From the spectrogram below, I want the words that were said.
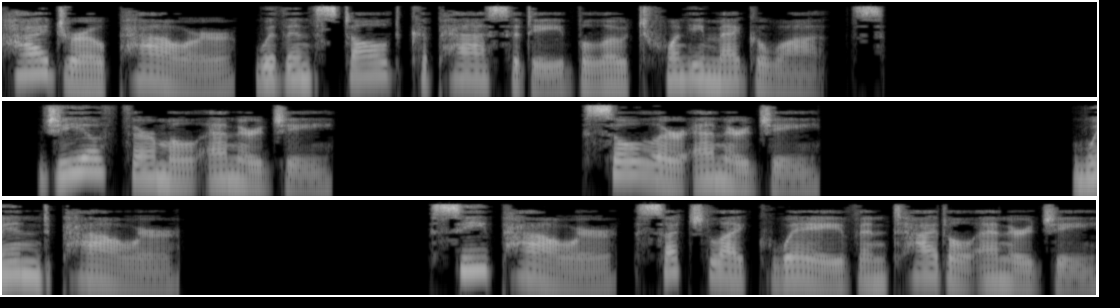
Hydro power, with installed capacity below 20 MW. Geothermal energy. Solar energy. Wind power. Sea power, such like wave and tidal energy.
